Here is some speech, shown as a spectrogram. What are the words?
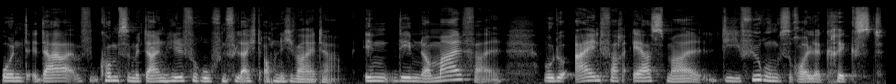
Und da kommst du mit deinen Hilferufen vielleicht auch nicht weiter. In dem Normalfall, wo du einfach erstmal die Führungsrolle kriegst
